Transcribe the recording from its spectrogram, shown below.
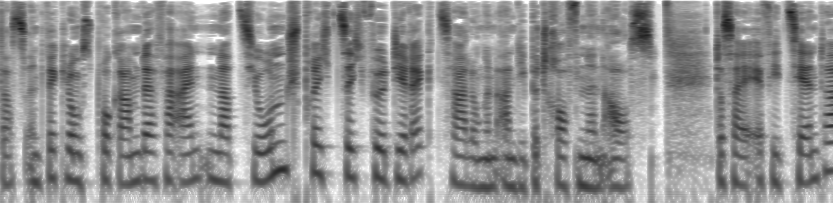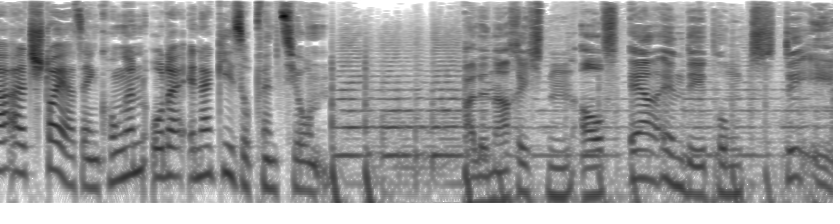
Das Entwicklungsprogramm der Vereinten Nationen spricht sich für Direktzahlungen an die Betroffenen aus. Das sei effizienter als Steuersenkungen oder Energiesubventionen. Alle Nachrichten auf rnd.de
